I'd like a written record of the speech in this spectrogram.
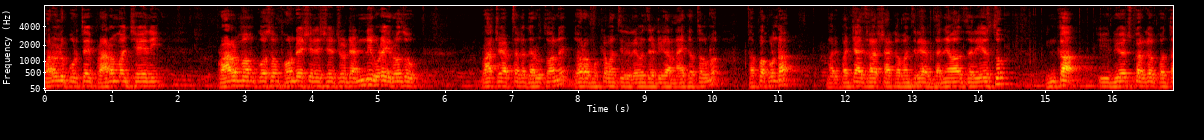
పనులు పూర్తయి ప్రారంభం చేయని ప్రారంభం కోసం ఫౌండేషన్ వేసేటువంటి అన్నీ కూడా ఈరోజు రాష్ట్ర వ్యాప్తంగా జరుగుతోన్నాయి గౌరవ ముఖ్యమంత్రి రేవంత్ రెడ్డి గారి నాయకత్వంలో. తప్పకుండా మరి పంచాయతీరాజ్ శాఖ మంత్రి గారికి ధన్యవాదాలు తెలియజేస్తూ ఇంకా ఈ నియోజకవర్గం కొంత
